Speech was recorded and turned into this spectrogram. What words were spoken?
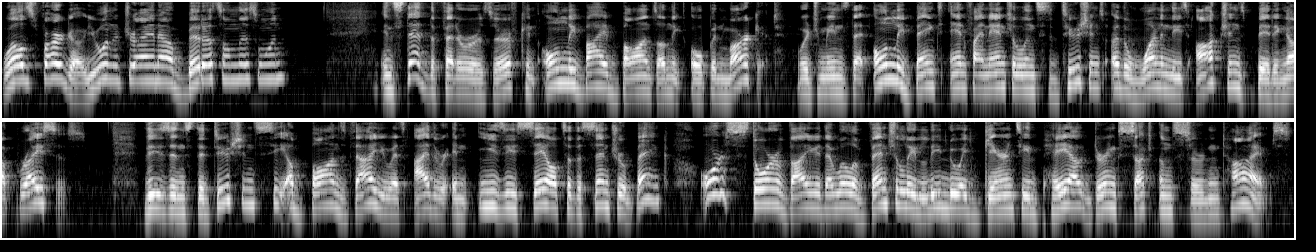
Wells Fargo, you want to try and outbid us on this one? Instead, the Federal Reserve can only buy bonds on the open market, which means that only banks and financial institutions are the one in these auctions bidding up prices. These institutions see a bond's value as either an easy sale to the central bank or a store of value that will eventually lead to a guaranteed payout during such uncertain times.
